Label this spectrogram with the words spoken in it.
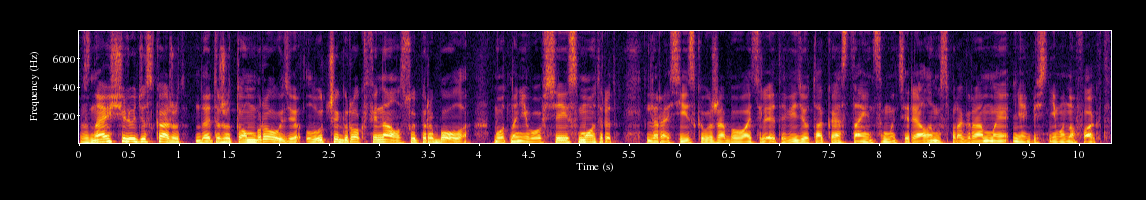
Знающие люди скажут, да это же Том Броуди, лучший игрок финала Супербола. Вот на него все и смотрят. Для российского же обывателя это видео так и останется материалом из программы «Необъяснимо, но факт».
